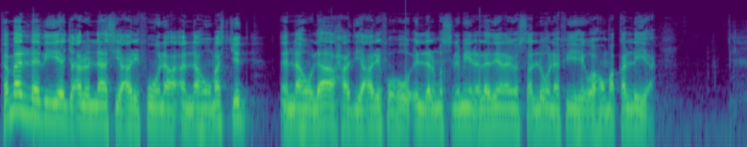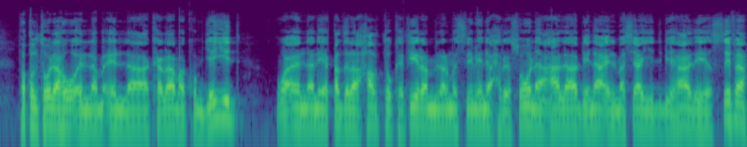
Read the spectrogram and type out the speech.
فما الذي يجعل الناس يعرفون أنه مسجد؟ إنه لا أحد يعرفه إلا المسلمين الذين يصلون فيه وهم أقلية. فقلت له إن, إن كلامكم جيد وأنني قد لاحظت كثيرا من المسلمين يحرصون على بناء المساجد بهذه الصفة.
